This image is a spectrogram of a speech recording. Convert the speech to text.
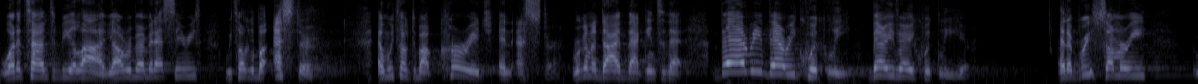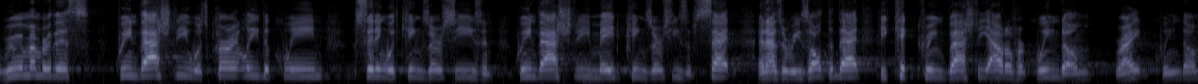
What a time to be alive. Y'all remember that series? We talked about Esther, and we talked about courage and Esther. We're going to dive back into that very, very quickly, very, very quickly here. And a brief summary we remember this Queen Vashti was currently the queen sitting with King Xerxes, and Queen Vashti made King Xerxes upset. And as a result of that, he kicked Queen Vashti out of her queendom, right? Queendom?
